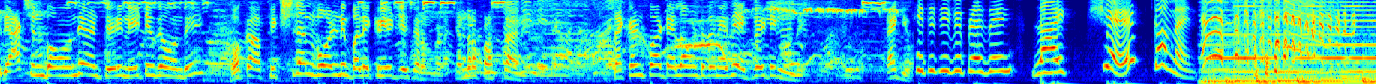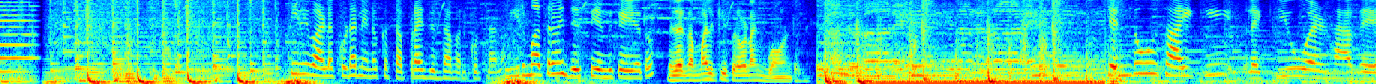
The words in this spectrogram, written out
ఇది యాక్షన్ బాగుంది అండ్ వెరీ నేటివ్గా ఉంది. ఒక ఫిక్షనల్ వరల్డ్ని భలే క్రియేట్ చేశారు అనమాట చంద్రప్రస్థ అని సెకండ్ పార్ట్ ఎలా ఉంటుంది అనేది ఎక్సైటింగ్ ఉంది. Thank you hit TV presents like share comment TV వాళ్ళకు కూడా నేను ఒక సర్ప్రైజ్ ఇద్దాం అనుకుంటున్నాను. మీరు మాత్రమే జెస్సీ ఎందుకు అయ్యారు ఇలాంటి అమ్మాయిలకి పిలవడానికి బాగుంటుంది. చందు సాయికి like you and have a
